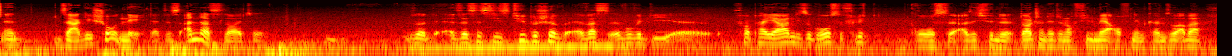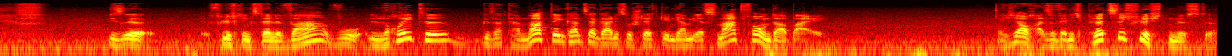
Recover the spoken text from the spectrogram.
dann sage ich schon, nee, das ist anders, Leute. So, also es ist dieses typische, äh, was, wo wir die äh, vor ein paar Jahren diese große Flücht, große, also ich finde, Deutschland hätte noch viel mehr aufnehmen können, so, aber diese Flüchtlingswelle war, wo Leute gesagt haben, ach, denen kann es ja gar nicht so schlecht gehen, die haben ihr Smartphone dabei. Ich auch. Also wenn ich plötzlich flüchten müsste,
